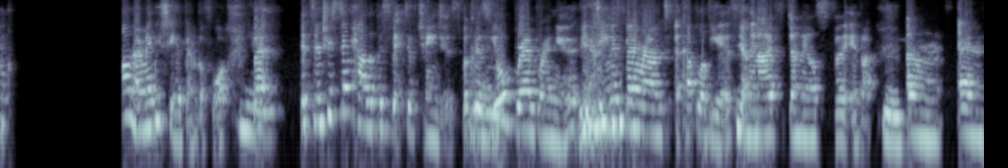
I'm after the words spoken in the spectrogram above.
oh no, maybe she had been before. Yeah. it's interesting how the perspective changes because Mm. you're brand brand new and Yeah. Gina's been around a couple of years and then I've done nails forever. Mm. Um, and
